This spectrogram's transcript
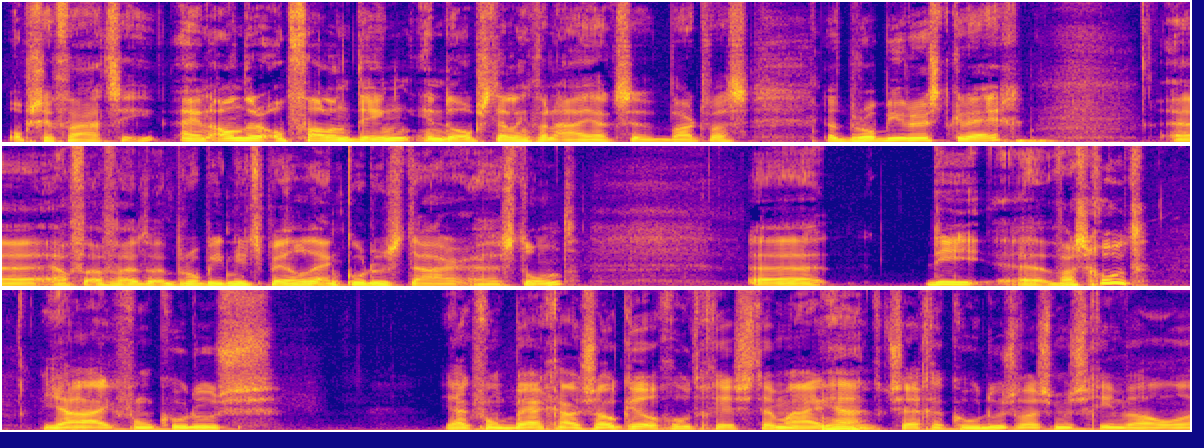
observatie. Een ander opvallend ding in de opstelling van Ajax, Bart, was dat Robbie rust kreeg. Eh, of, of Robbie niet speelde en Kudus daar eh, stond. Eh, die eh, was goed. Ja, ik vond Kudus... Ja, ik vond Berghuis ook heel goed gisteren. Maar Ja. ik moet zeggen, Kudus was misschien wel...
